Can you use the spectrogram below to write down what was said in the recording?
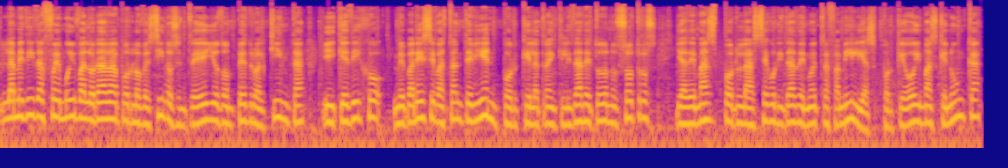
La medida fue muy valorada por los vecinos, entre ellos don Pedro Alquinta, y que dijo, me parece bastante bien porque la tranquilidad de todos nosotros y además por la seguridad de nuestras familias, porque hoy más que nunca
